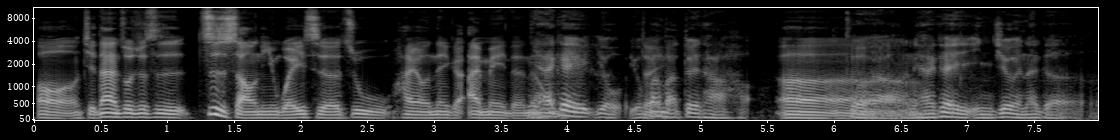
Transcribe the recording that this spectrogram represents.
哦，简单来说就是至少你维持得住，还有那个暧昧的你还可以有有对办法对他好，呃，对啊，你还可以 enjoy 那个呃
